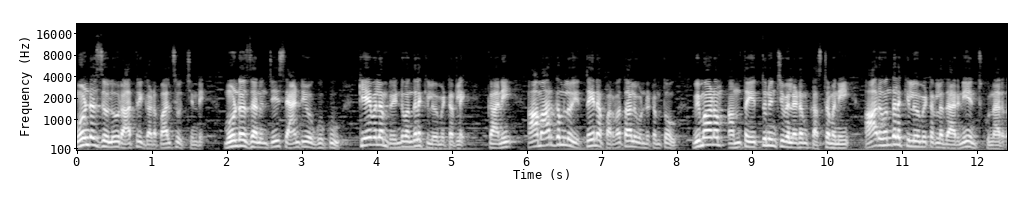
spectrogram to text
మోండోజోలో రాత్రి గడపాల్సి వచ్చింది. మోండోజా నుంచి శాంటియోగోకు కేవలం రెండు వందల కిలోమీటర్లే. కానీ ఆ మార్గంలో ఎత్తైన పర్వతాలు ఉండటంతో విమానం అంత ఎత్తు నుంచి వెళ్ళడం కష్టమని ఆరు వందల కిలోమీటర్ల దారిని ఎంచుకున్నారు.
